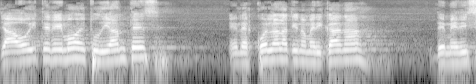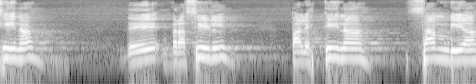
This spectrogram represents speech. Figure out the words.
Ya hoy tenemos estudiantes en la Escuela Latinoamericana de Medicina de Brasil, Palestina, Zambia,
